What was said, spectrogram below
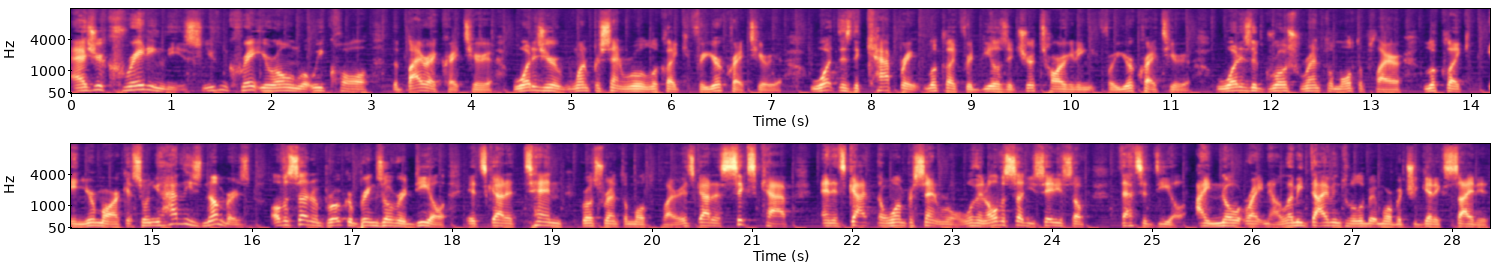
as you're creating these, you can create your own what we call the buy right criteria. What does your 1% rule look like for your criteria? What does the cap rate look like for deals that you're targeting for your criteria? What does the gross rental multiplier look like in your market? So when you have these numbers, all of a sudden a broker brings over a deal, it's got a 10 gross rental multiplier, it's got a six cap, and it's got the 1% rule. Well, then all of a sudden you say to yourself, that's a deal. I know it right now. Let me dive into a little bit more, but you get excited.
